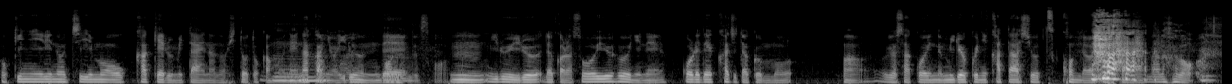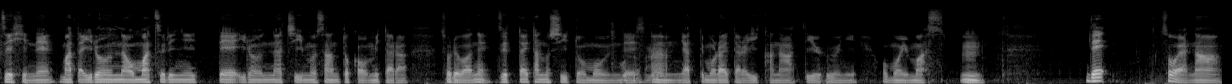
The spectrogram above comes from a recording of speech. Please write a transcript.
お気に入りのチームを追っかけるみたいなの人とかもね、うん中にはいるんで、あるんですか？うん、いるいる。だからそういう風にね、これで梶田くんも、まあ、よさこいの魅力に片足を突っ込んだわけだから、なるほど。ぜひね、またいろんなお祭りに行って、いろんなチームさんとかを見たら、それはね、絶対楽しいと思うんで、そうん、やってもらえたらいいかなっていうふうに思います。うん。で、そうやな。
